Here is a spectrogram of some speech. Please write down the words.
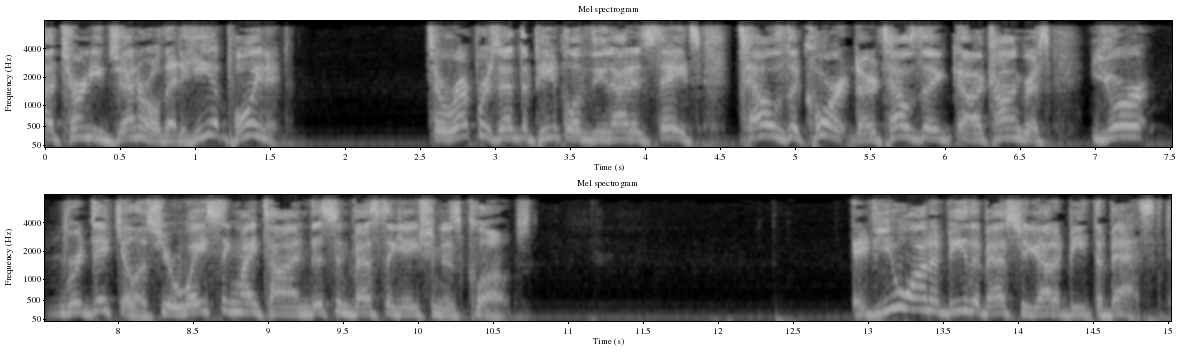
attorney general that he appointed to represent the people of the United States tells the court or tells the uh, Congress, you're ridiculous. You're wasting my time. This investigation is closed. If you want to be the best, you got to beat the best.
